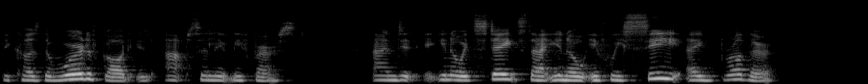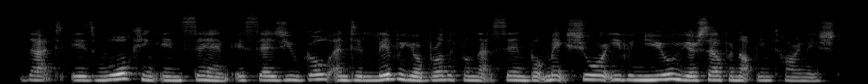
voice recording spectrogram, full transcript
because the word of God is absolutely first. And it, you know, it states that, you know, if we see a brother that is walking in sin, it says you go and deliver your brother from that sin, but make sure even you yourself are not being tarnished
